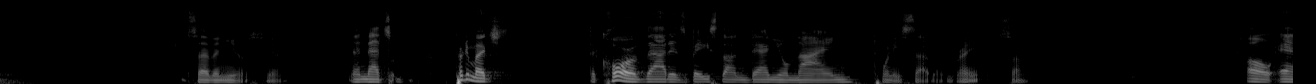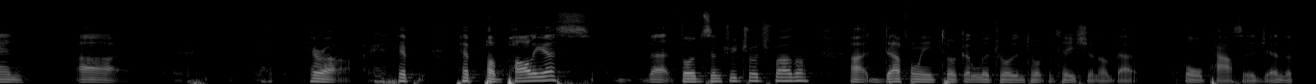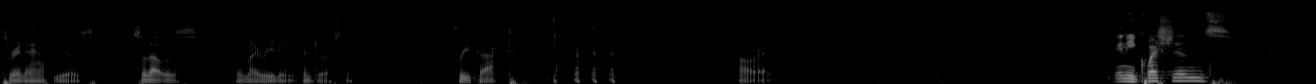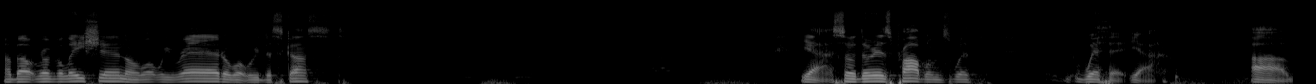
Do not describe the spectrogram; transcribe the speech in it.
Seven years, yeah. And that's pretty much the core of that is based on Daniel 9 27, right? So, oh, and uh, Hera, Hip, Hippolytus, that third century church father, uh, definitely took a literal interpretation of that whole passage and the three and a half years. So that was, in my reading, interesting. Free fact. All right. Any questions about Revelation or what we read or what we discussed? Yeah, so there is problems with with it. Yeah, um,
